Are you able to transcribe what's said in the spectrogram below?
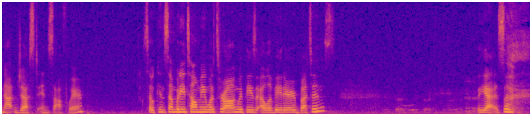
not just in software. So can somebody tell me what's wrong with these elevator buttons? Yeah, so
